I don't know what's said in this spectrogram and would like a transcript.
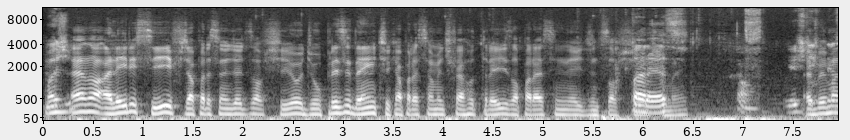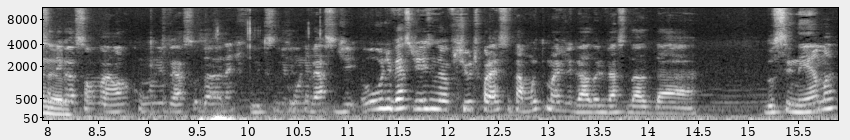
Mas É, não, a Lady Sif já apareceu em Agents of S.H.I.E.L.D., o Presidente, que apareceu em Homem de Ferro 3, aparece em Agents of S.H.I.E.L.D. Parece. também. Então, eles É têm ter essa maneiro. ligação maior com o universo da Netflix do que com o universo de. O universo de Agents of Shield parece estar muito mais ligado ao universo da, da- do cinema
